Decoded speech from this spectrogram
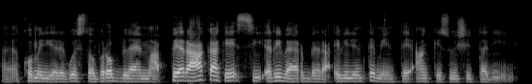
eh, come dire, questo problema per ACA che si riverbera evidentemente anche sui cittadini.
